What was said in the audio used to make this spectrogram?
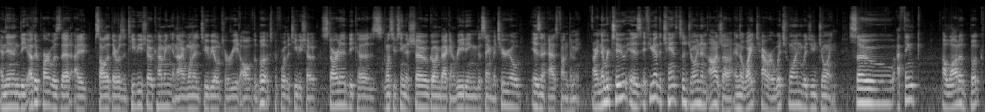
And then the other part was that I saw that there was a TV show coming, and I wanted to be able to read all of the books before the TV show started because once you've seen the show, going back and reading the same material isn't as fun to me. All right, number two is if you had the chance to join an Ajah in the White Tower, which one would you join? So I think a lot of book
